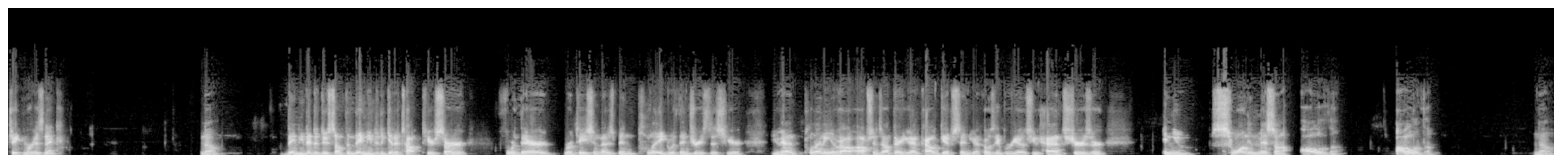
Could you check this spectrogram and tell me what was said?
Jake Marisnick. No, they needed to do something. They needed to get a top tier starter for their rotation that has been plagued with injuries this year. You had plenty of options out there. You had Kyle Gibson, you had Jose Berrios, you had Scherzer, and you swung and missed on all of them. All of them. No.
